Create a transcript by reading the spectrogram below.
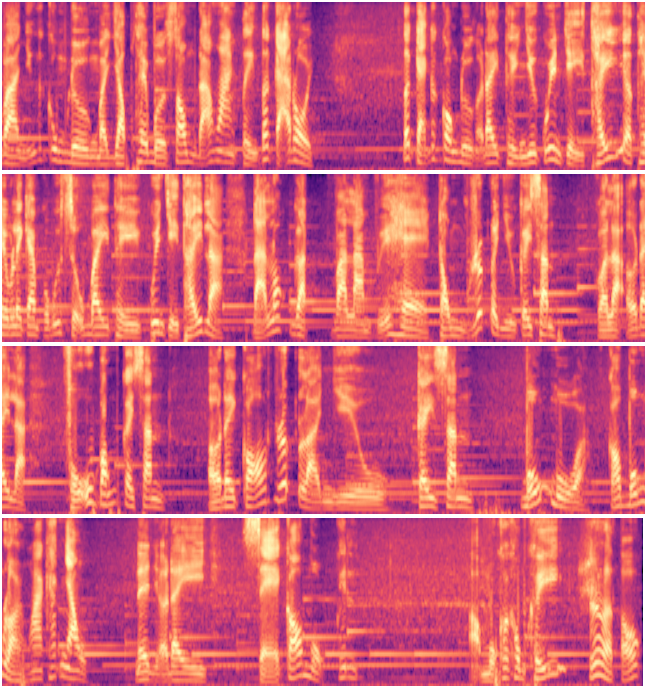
và những cái cung đường mà dọc theo bờ sông đã hoàn thiện tất cả rồi. Tất cả các con đường ở đây thì như quý anh chị thấy ờ, theo playcam của bức sửu bay thì quý anh chị thấy là đã lót gạch và làm vỉa hè trồng rất là nhiều cây xanh. Gọi là ở đây là phủ bóng cây xanh. Ở đây có rất là nhiều cây xanh bốn mùa có bốn loài hoa khác nhau. Nên ở đây sẽ có một cái ờ, một cái không khí rất là tốt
